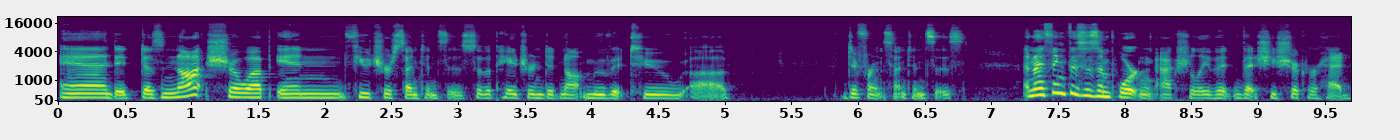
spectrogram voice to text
and it does not show up in future sentences, so the patron did not move it to uh, different sentences. And I think this is important, actually, that, that she shook her head.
